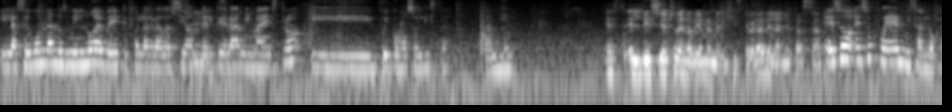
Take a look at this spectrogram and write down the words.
Y la segunda en 2009, que fue la graduación Sí, del que era mi maestro, y fui como solista también. Es el 18 de noviembre me dijiste, ¿verdad? Del año pasado. Eso, eso fue en Misaloja,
